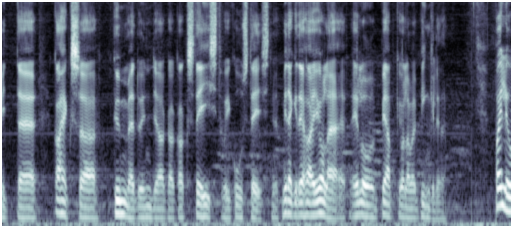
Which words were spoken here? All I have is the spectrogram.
mitte kaheksa, kümme tundi, aga kaksteist või kuusteist, nii et midagi teha ei ole, elu peabki olema pingeline palju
